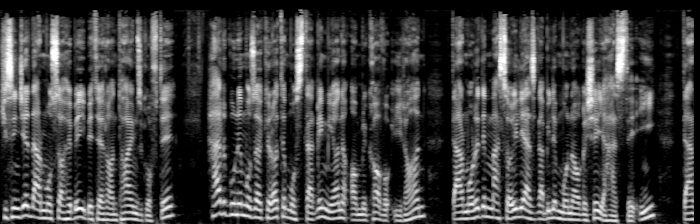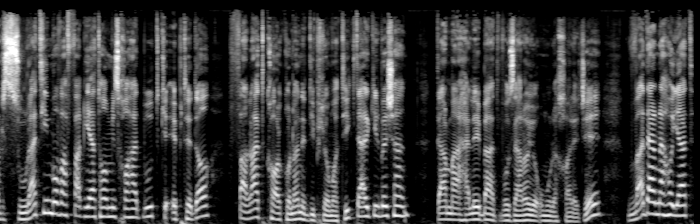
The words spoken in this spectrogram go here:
کیسینجر در مصاحبه‌ای به تهران تایمز گفته هر گونه مذاکرات مستقیم میان آمریکا و ایران در مورد مسائلی از قبیل مناقشه هسته‌ای در صورتی موفقیت آمیز خواهد بود که ابتدا فقط کارکنان دیپلماتیک درگیر بشن در مرحله بعد وزرای امور خارجه و در نهایت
